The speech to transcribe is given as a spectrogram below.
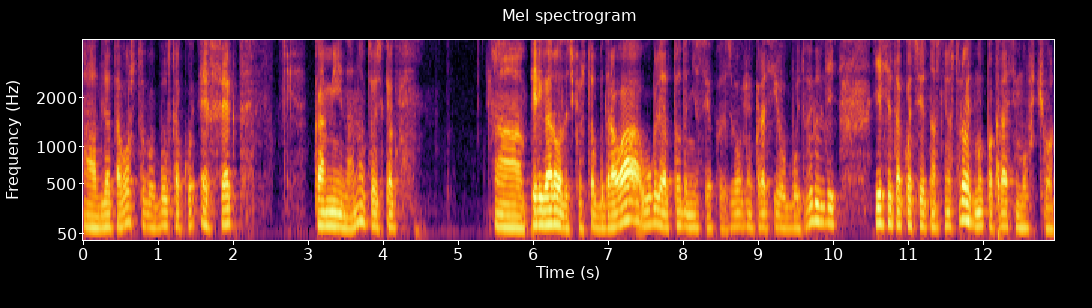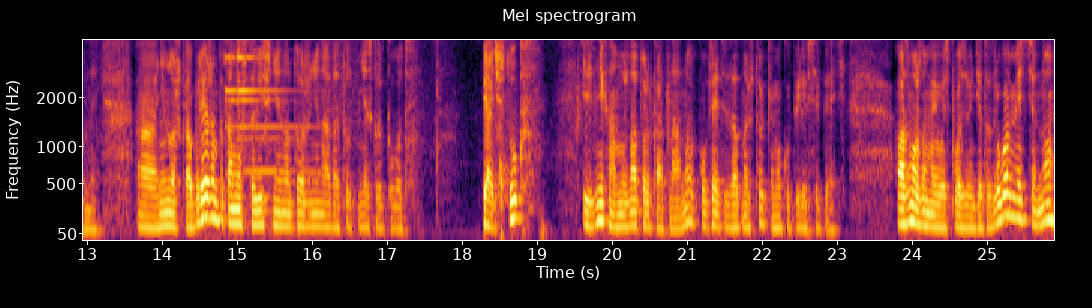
а, для того, чтобы был такой эффект камина. Ну, то есть как а, перегородочка, чтобы дрова, угли оттуда не сыпались. В общем, красиво будет выглядеть. Если такой цвет нас не устроит, мы покрасим его в черный. А, немножко обрежем, потому что лишнее нам тоже не надо. Тут несколько вот 5 штук. Из них нам нужна только одна. Но получается из одной штуки мы купили все 5. Возможно, мы его используем где-то в другом месте, но,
